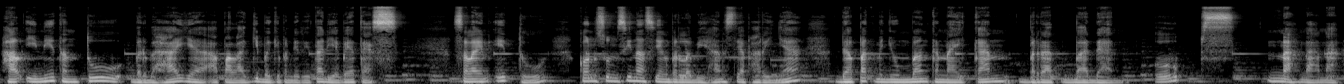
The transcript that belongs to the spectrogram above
Hal ini tentu berbahaya apalagi bagi penderita diabetes. Selain itu, konsumsi nasi yang berlebihan setiap harinya dapat menyumbang kenaikan berat badan. Ups. Nah, nah, nah.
